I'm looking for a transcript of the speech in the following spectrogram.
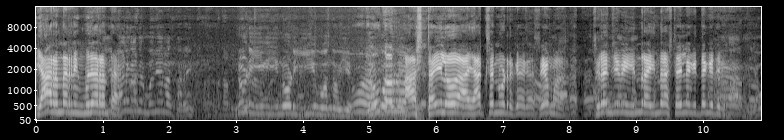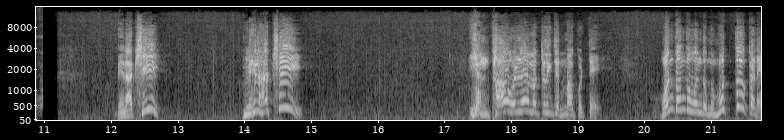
ಯಾರಂದಾರ ನಿಂಗೆ ಮುದ್ಯಾರ ಅಂತ? ನೋಡಿ ಈ ನೋಡಿ ಈ ಒಂದು ಆ ಸ್ಟೈಲು ಆ ಆಕ್ಷನ್ ನೋಡ್ರಿ ಸೇಮ್ ಚಿರಂಜೀವಿ ಇಂದ್ರ ಇಂದ್ರ ಸ್ಟೈಲ್ನಾಗ ಇದ್ದಂಗೆ ಇದೀರಿ ಮೀನಾಕ್ಷಿ ಮೀನಾಕ್ಷಿ ಎಂಥ ಒಳ್ಳೆ ಮಕ್ಕಳಿಗೆ ಜನ್ಮ ಕೊಟ್ಟೆ ಒಂದೊಂದು ಒಂದೊಂದು ಮುತ್ತು ಕಡೆ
